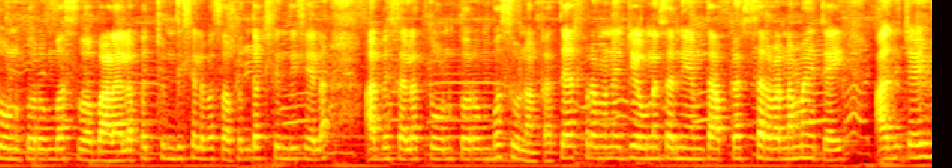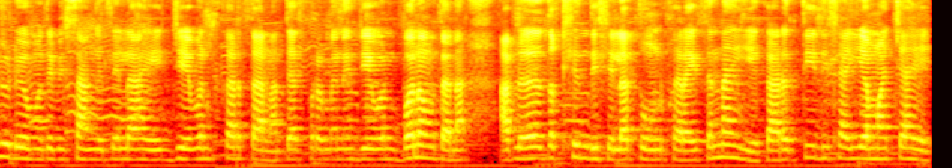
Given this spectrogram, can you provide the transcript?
तोंड करून बसवा बाळाला पश्चिम दिशेला बसवा पण दक्षिण दिशेला अभ्यासाला तोंड करून बसू नका. त्याचप्रमाणे जेवणाचा नियम तर आपल्या सर्वांना माहिती आहे. आधीच्याही व्हिडिओमध्ये मी सांगितलेलं आहे जेवण करताना त्याचप्रमाणे जेवण बनवताना आपल्याला दक्षिण दिशेला तोंड करायचं नाही आहे कारण ती दिशा यमाची आहे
